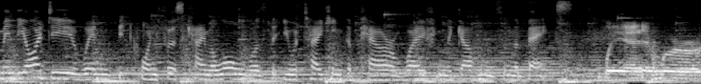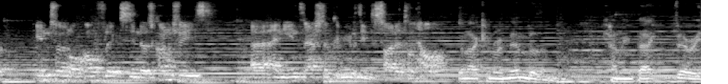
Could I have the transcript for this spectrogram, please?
mean, the idea when Bitcoin first came along was that you were taking the power away from the governments and the banks. Where there were internal conflicts in those countries, uh, and the international community decided to help. And I can remember them coming back very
